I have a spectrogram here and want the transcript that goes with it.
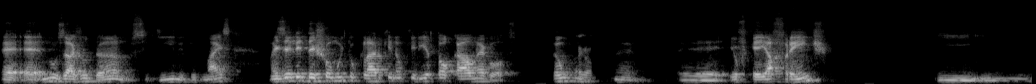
é, é, nos ajudando, seguindo e tudo mais mas ele deixou muito claro que não queria tocar o negócio. Então, né, é, eu fiquei à frente, e,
